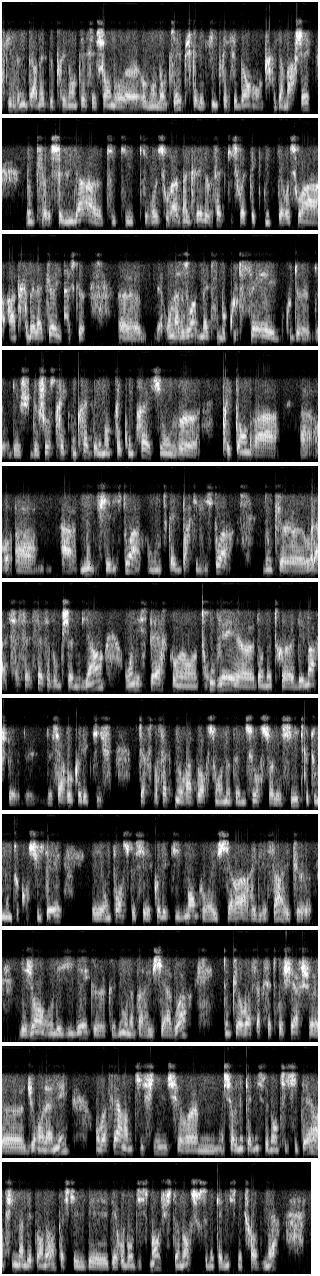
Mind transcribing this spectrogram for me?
ce qui va nous permettre de présenter ces chambres euh, au monde entier, puisque les films précédents ont très bien marché. Donc euh, celui-là euh, qui, reçoit, malgré le fait qu'il soit technique, qui reçoit un, très bel accueil, parce que on a besoin de mettre beaucoup de faits et beaucoup de, choses très concrètes, d'éléments très concrets, si on veut prétendre à, à modifier l'histoire, ou en tout cas une partie de l'histoire. Donc euh, voilà, ça, ça, fonctionne bien. On espère qu'on trouver euh, dans notre démarche de, cerveau collectif, c'est pour ça que nos rapports sont en open source sur le site, que tout le monde peut consulter. Et on pense que c'est collectivement qu'on réussira à régler ça et que des gens auront des idées que, nous, on n'a pas réussi à avoir. Donc on va faire cette recherche euh, durant l'année. On va faire un petit film sur, sur le mécanisme denticitaire, un film indépendant, parce qu'il y a eu des, rebondissements justement sur ce mécanisme extraordinaire.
